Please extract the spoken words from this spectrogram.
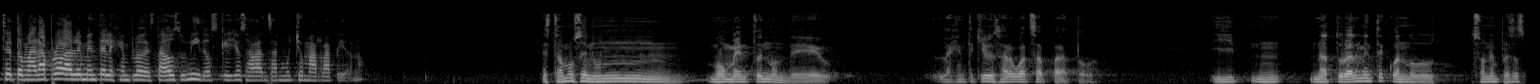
se tomará probablemente el ejemplo de Estados Unidos, que ellos avanzan mucho más rápido, ¿no? Estamos en un momento en donde la gente quiere usar WhatsApp para todo. Y naturalmente cuando son empresas,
